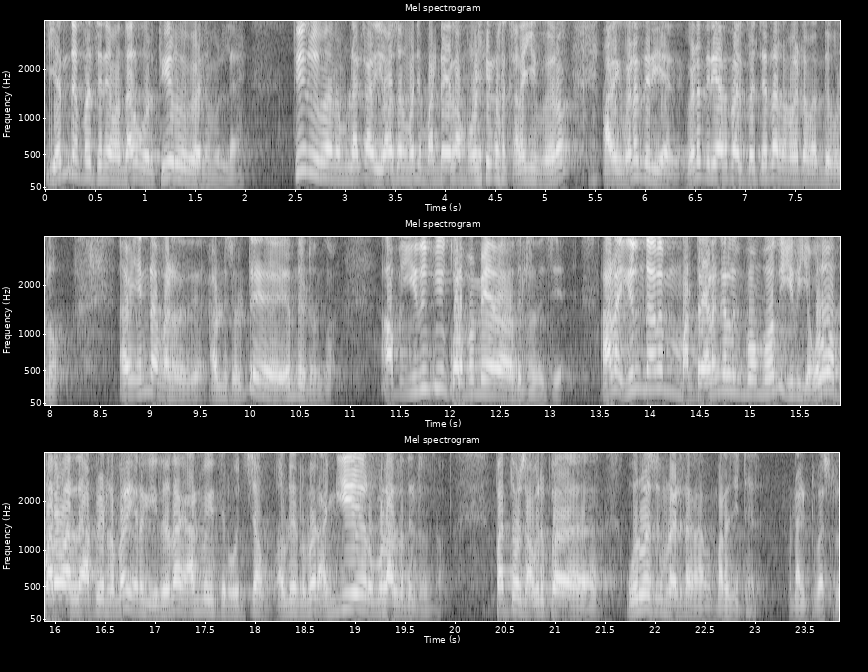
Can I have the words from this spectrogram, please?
எந்த பிரச்சனை வந்தாலும் ஒரு தீர்வு வேணும் இல்லை தீர்வு வேணும்னாக்கா அது யோசனை பண்ணி மண்டையெல்லாம் மூலியமாக கலங்கி போயிடும் அதுக்கு விட தெரியாது. விட தெரியாத மாதிரி பிரச்சனை தான் நம்மகிட்ட வந்து விடும் அவன் என்ன பண்ணுறது அப்படின்னு சொல்லிட்டு இருந்துகிட்டு இருந்தோம். அப்போ இதுக்கும் குழப்பமே வந்துட்டு இருந்துச்சு. ஆனால் இருந்தாலும் மற்ற இடங்களுக்கு போகும்போது இது எவ்வளோ பரவாயில்ல அப்படின்ற மாதிரி எனக்கு இதுதான் ஆன்மீகத்தின் உச்சம் அப்படின்ற மாதிரி அங்கேயே ரொம்ப நாள் இருந்துகிட்டு இருந்தோம். பத்து வருஷம் அவர் இப்போ ஒரு வருஷத்துக்கு முன்னாடி தான் மறைஞ்சிட்டார். டாக்டர் ஃபஸ்ட்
